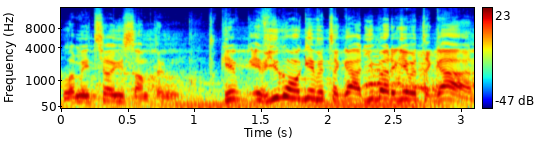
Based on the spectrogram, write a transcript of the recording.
Let me tell you something. Give, if you're going to give it to God, you better give it to God.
